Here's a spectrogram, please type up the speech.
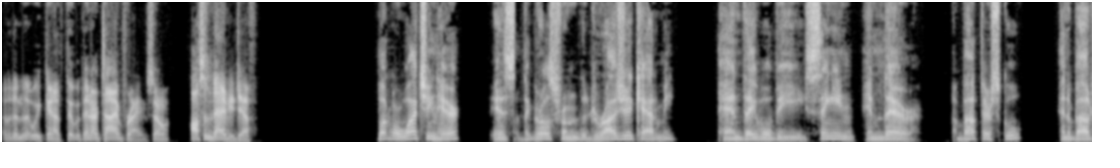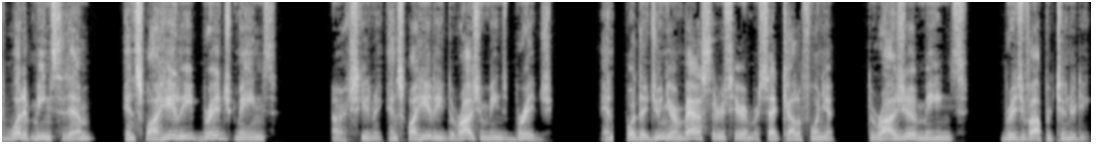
of them that we can fit within our time frame. So awesome to have you, Jeff. What we're watching here is the girls from the Daraja Academy, and they will be singing in there about their school and about what it means to them. In Swahili, bridge means, uh, excuse me, in Swahili, Daraja means bridge. And for the junior ambassadors here in Merced, California, Daraja means bridge of opportunity.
